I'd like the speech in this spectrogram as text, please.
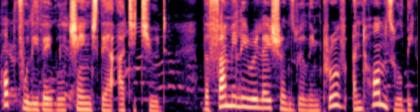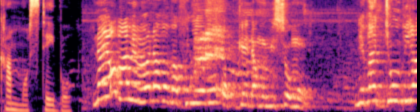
hopefully they will change their attitude. The family relations will improve and homes will become more stable. naye obaami bwe banaaba bafunyemu okugenda mu misomo ne bajjumbira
